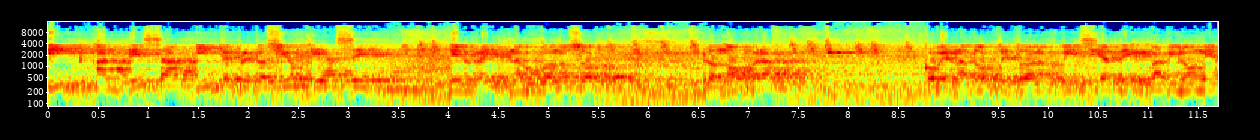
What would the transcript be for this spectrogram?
Y ante esa interpretación que hace el rey Nabucodonosor, lo nombra gobernador de toda la provincia de Babilonia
